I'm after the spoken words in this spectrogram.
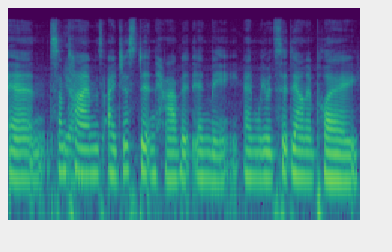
And sometimes I just didn't have it in me. And we would sit down and play.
